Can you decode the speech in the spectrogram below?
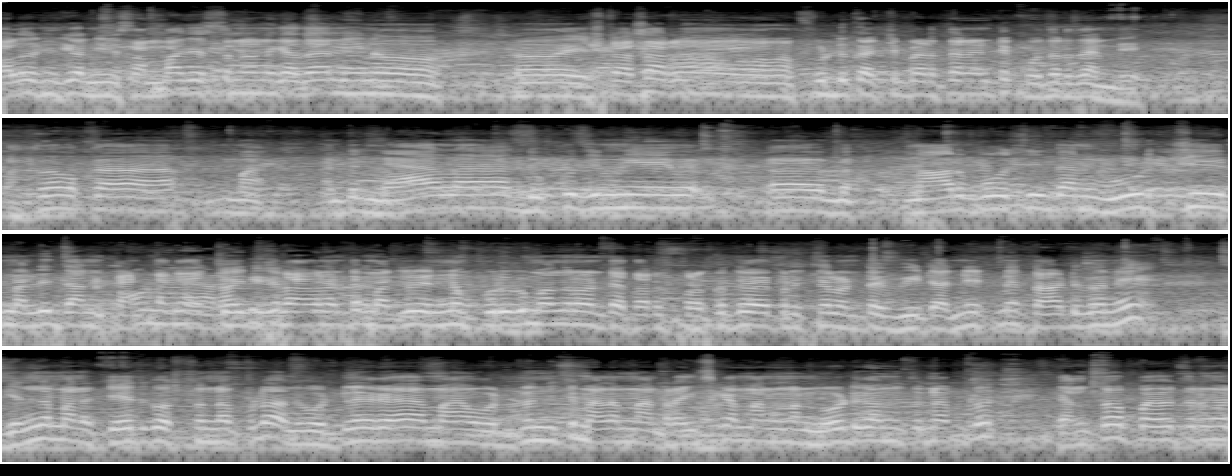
ఆలోచించుకో నేను సంపాదిస్తున్నాను కదా నేను ఇష్టాసారం ఫుడ్ ఖర్చు పెడతానంటే కుదరదండి. అసలు ఒక మ- అంటే నేల దుక్కు తిని నారు పోసి దాన్ని ఊడ్చి మళ్ళీ దాన్ని పెట్టగా చేతికి రావాలంటే మధ్యలో ఎన్నో పురుగు మందులు ఉంటాయి. తర్వాత ప్రకృతి వైపరీత్యాలు ఉంటాయి. వీటన్నిటిని దాటుకొని కింద మన చేతికి వస్తున్నప్పుడు అది ఒడ్లుగా మా ఒడ్లు నుంచి మళ్ళీ మన రైస్గా మనం మన నోటుగా అందుతున్నప్పుడు ఎంతో పవిత్రంగా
